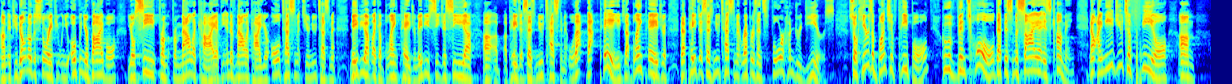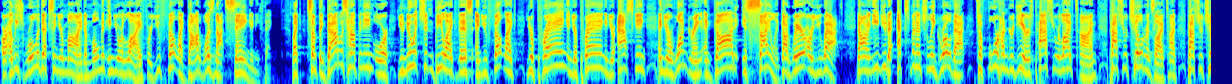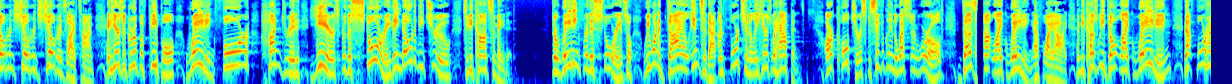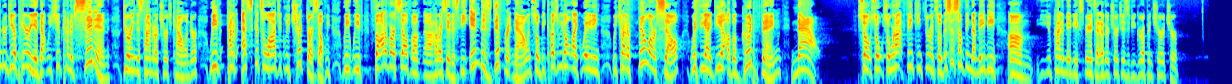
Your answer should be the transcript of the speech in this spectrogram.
Um, if you don't know the story, if you, when you open your Bible, you'll see from, from Malachi, at the end of Malachi, your Old Testament to your New Testament, maybe you have like a blank page, or maybe you see, just see a, a, a page that says New Testament. Well, that, that page, that blank page, or that page that says New Testament represents 400 years. So here's a bunch of people who have been told that this Messiah is coming. Now, I need you to feel um, or at least Rolodex in your mind a moment in your life where you felt like God was not saying anything. Like something bad was happening, or you knew it shouldn't be like this, and you felt like you're praying and you're praying and you're asking and you're wondering, and God is silent. God, where are you at? Now, I need you to exponentially grow that to 400 years past your lifetime, past your children's lifetime, past your children's children's children's lifetime. And here's a group of people waiting 400 years for the story they know to be true to be consummated. They're waiting for this story. And so we want to dial into that. Unfortunately, here's what happened. Our culture, specifically in the Western world, does not like waiting, FYI. And because we don't like waiting, that 400 year period that we should kind of sit in during this time in our church calendar, we've kind of eschatologically tricked ourselves. We, we, we've thought of ourselves, um, uh, how do I say this? The end is different now. And so because we don't like waiting, we try to fill ourselves with the idea of a good thing now. So, so, so we're not thinking through. And so this is something that maybe um, you've kind of maybe experienced at other churches if you grew up in church or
